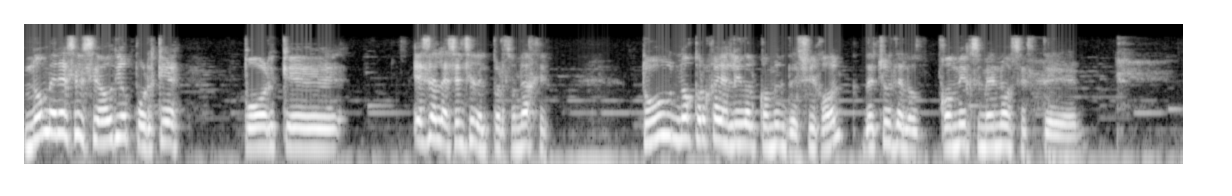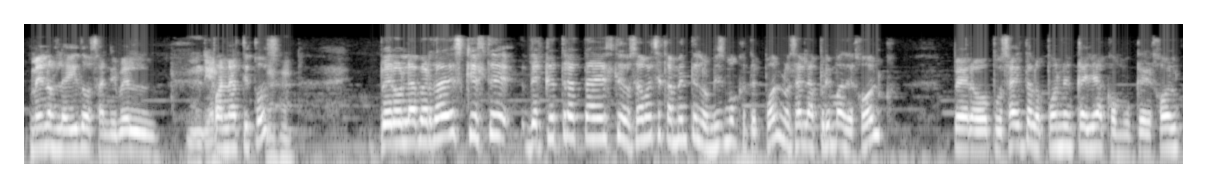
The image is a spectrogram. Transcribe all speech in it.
no merece ese odio, ¿por qué? Porque esa es la esencia del personaje. Tú no creo que hayas leído el cómic de She-Hulk, de hecho es de los cómics menos, este, menos leídos a nivel Mundial. fanáticos. Ujú. Pero la verdad es que este, ¿de qué trata este? O sea, básicamente lo mismo que te ponen, o sea, la prima de Hulk. Pero pues ahí te lo ponen que ella como que Hulk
